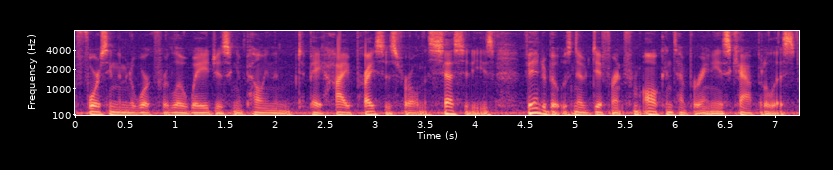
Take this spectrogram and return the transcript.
forcing them to work for low wages and compelling them to pay high prices for all necessities, Vanderbilt was no different from all contemporaneous capitalists.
